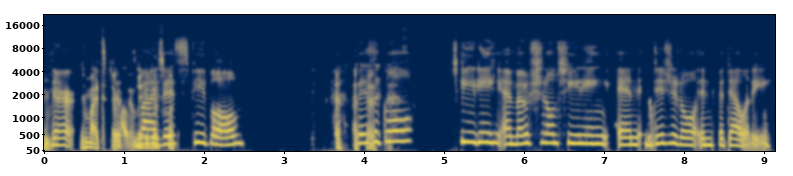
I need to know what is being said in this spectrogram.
There, It might, uh, uh, it might by this this people, physical cheating, emotional cheating, and digital infidelity.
